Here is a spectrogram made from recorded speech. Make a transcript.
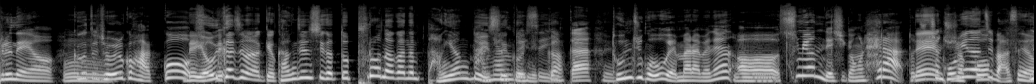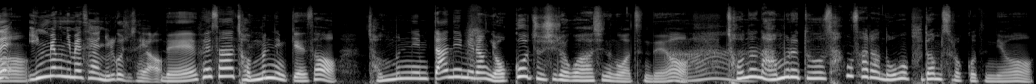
그러네요. 음. 그것도 좋을 것 같고. 네, 여기까지만 할게요. 강재준 씨가 또 풀어나가는 방향도, 있을 방향도 거니까. 있으니까 네. 돈 주고 웬만하면은 어, 수면 내시경을 해라 또 네, 추천 주셨고 고민하지 마세요. 네, 익명님의 사연 읽어주세요. 네, 회사 전무님께서 전무님 따님이랑 엮어 주시려고 하시는 것 같은데요. 아. 저는 아무래도 상사라 너무 부담스럽거든요.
